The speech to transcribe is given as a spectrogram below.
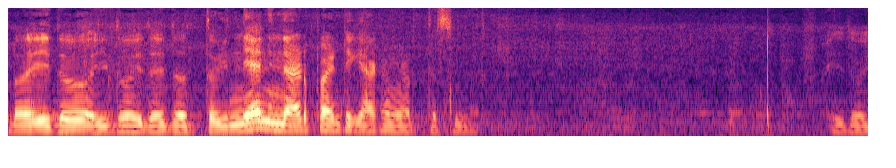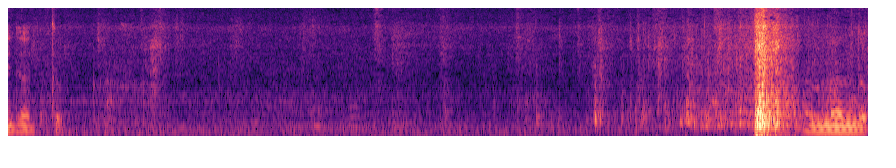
ಇದು ಇದು ಇದು ಇದು ಇದು ಹತ್ತು. ಇನ್ನೇನು ಇನ್ನು ಎರಡು ಪಾಯಿಂಟಿಗೆ ಯಾಕೆ ಹಂಗೆ ಆಡ್ತಾರೆ ಸುಮ್ಮನೆ ಇದು ಇದು ಹತ್ತು. ಹನ್ನೊಂದು.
